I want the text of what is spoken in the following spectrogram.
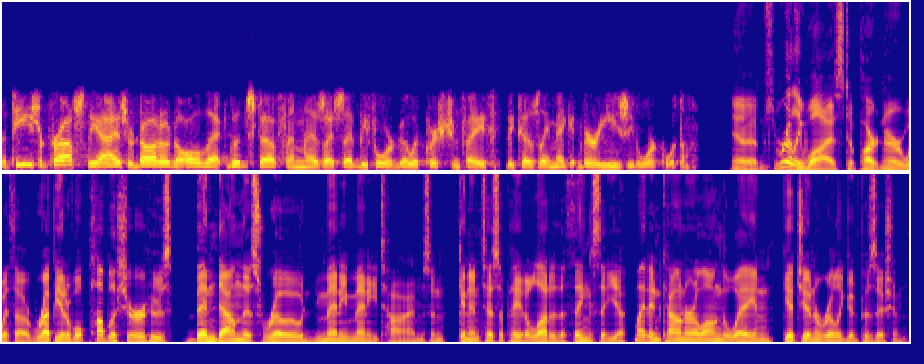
The T's are crossed, the I's are dotted, all that good stuff. And as I said before, go with Christian Faith because they make it very easy to work with them. Yeah, it's really wise to partner with a reputable publisher who's been down this road many, many times and can anticipate a lot of the things that you might encounter along the way and get you in a really good position.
